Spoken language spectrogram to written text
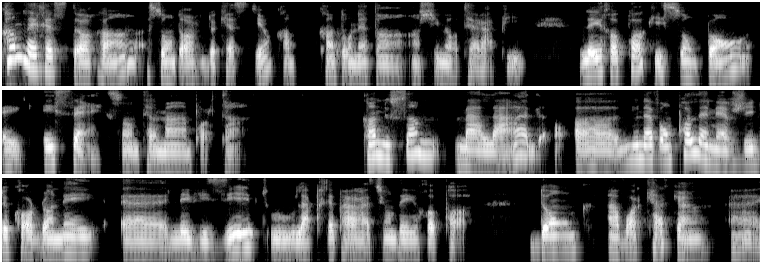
comme les restaurants sont hors de question quand, on est en, chimiothérapie, les repas qui sont bons et, sains sont tellement importants quand nous sommes malades, euh, nous n'avons pas l'énergie de coordonner euh, les visites ou la préparation des repas. Donc, avoir quelqu'un euh,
